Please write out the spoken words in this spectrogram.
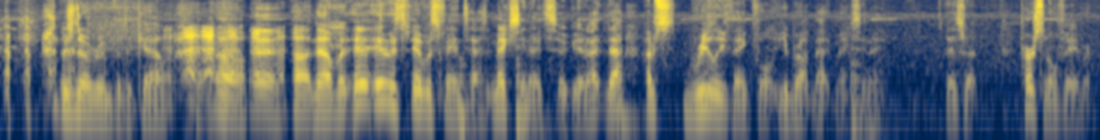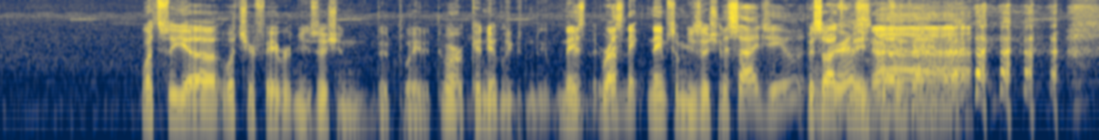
There's no room for the cow. Oh, uh, no, but it, it was it was fantastic. Mexi night's so good. I, that, I'm really thankful you brought back Mexi night. That's right. Personal favorite. What's the uh, What's your favorite musician that played it? Or can you name Bes- bes- name some musicians Besides you, besides me?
